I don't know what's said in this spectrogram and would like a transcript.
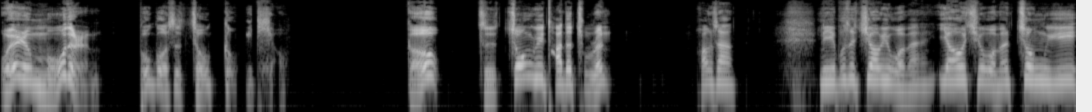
为人谋的人，不过是走狗一条。狗只忠于它的主人。皇上，你不是教育我们，要求我们忠于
